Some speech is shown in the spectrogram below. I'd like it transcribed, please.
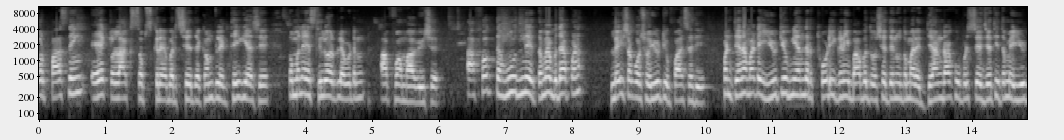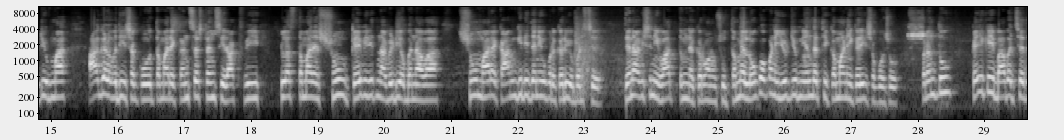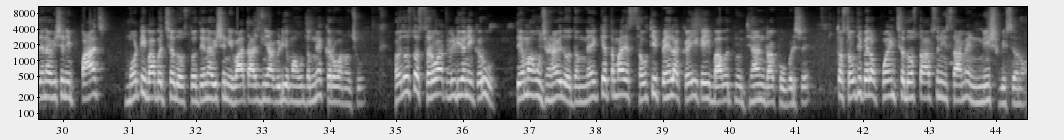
ફોર પાસિંગ એક લાખ સબસ્ક્રાઈબર છે તે કમ્પ્લીટ થઈ ગયા છે. તો મને સિલ્વર પ્લે બટન આપવામાં આવ્યું છે. આ ફક્ત હું જ નહીં, તમે બધા પણ લઈ શકો છો યુટ્યુબ પાસેથી. પણ તેના માટે યુટ્યુબની અંદર થોડી ઘણી બાબતો છે તેનું તમારે ધ્યાન રાખવું પડશે. જેથી તમે યુટ્યુબમાં આગળ વધી શકો, તમારે કન્સિસ્ટન્સી રાખવી પ્લસ તમારે શું, કેવી રીતના વીડિયો બનાવવા, શું મારે કામગીરી તેની ઉપર કરવી પડશે, તેના વિશેની વાત તમને કરવાનું છું. તમે લોકો પણ યુટ્યુબની અંદરથી કમાણી કરી શકો છો. પરંતુ કઈ કઈ બાબત છે તેના વિશેની? પાંચ મોટી બાબત છે દોસ્તો, તેના વિશેની વાત આજની આ વિડીયોમાં હું તમને કરવાનો છું. હવે દોસ્તો, શરૂઆત વિડીયોની કરું. તેમાં હું જણાવી દઉં તમને કે તમારે સૌથી પહેલાં કઈ કઈ બાબતનું ધ્યાન રાખવું પડશે? તો સૌથી પહેલો પોઈન્ટ છે દોસ્તો આપસોની સામે નિશ વિશેનો.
